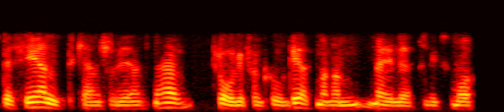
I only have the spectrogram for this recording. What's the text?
speciellt kanske vid en sån här frågefunktion det är att man har möjlighet liksom att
